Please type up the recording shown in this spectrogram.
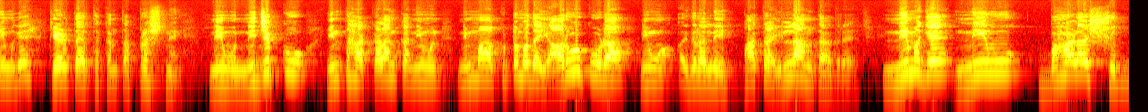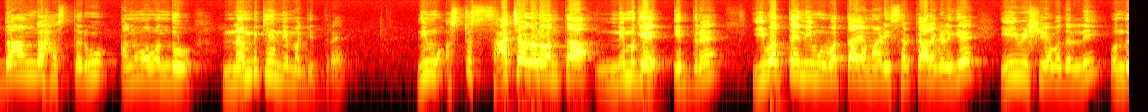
ನಿಮಗೆ ಕೇಳ್ತಾ ಇರ್ತಕ್ಕಂಥ ಪ್ರಶ್ನೆ. ನೀವು ನಿಜಕ್ಕೂ ಇಂತಹ ಕಳಂಕ, ನೀವು ನಿಮ್ಮ ಕುಟುಂಬದ ಯಾರೂ ಕೂಡ ನೀವು ಇದರಲ್ಲಿ ಪಾತ್ರ ಇಲ್ಲ ಅಂತಾದರೆ, ನಿಮಗೆ ನೀವು ಬಹಳ ಶುದ್ಧಾಂಗ ಹಸ್ತರು ಅನ್ನುವ ಒಂದು ನಂಬಿಕೆ ನಿಮಗಿದ್ದರೆ ನೀವು ಅಷ್ಟು ಸಾಚಗಳು ಅಂತ ನಿಮಗೆ ಇದ್ದರೆ ಇವತ್ತೇ ನೀವು ಒತ್ತಾಯ ಮಾಡಿ ಸರ್ಕಾರಗಳಿಗೆ ಈ ವಿಷಯದಲ್ಲಿ ಒಂದು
